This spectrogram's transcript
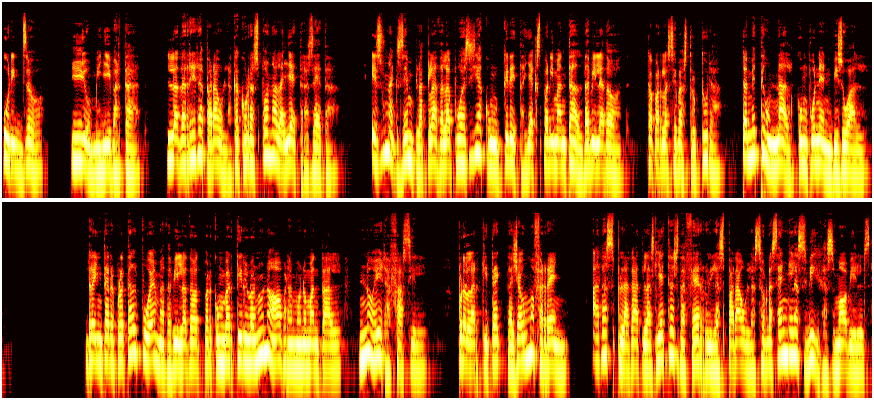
horitzó, llum i llibertat. La darrera paraula que correspon a la lletra Z. És un exemple clar de la poesia concreta i experimental de Viladot, que per la seva estructura també té un alt component visual. Reinterpretar el poema de Viladot per convertir-lo en una obra monumental no era fàcil, però l'arquitecte Jaume Ferreny ha desplegat les lletres de ferro i les paraules sobre sengles vigues mòbils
